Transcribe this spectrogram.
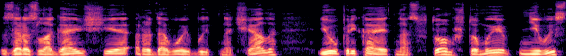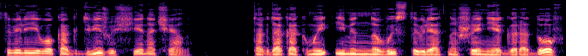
за разлагающее родовой быт начала и упрекает нас в том, что мы не выставили его как движущее начало тогда как мы именно выставили отношения городов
